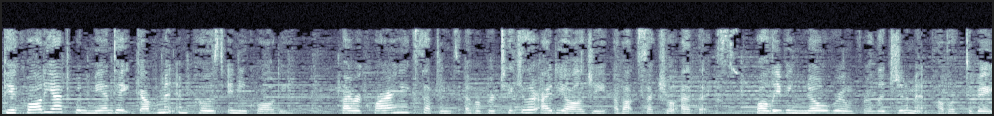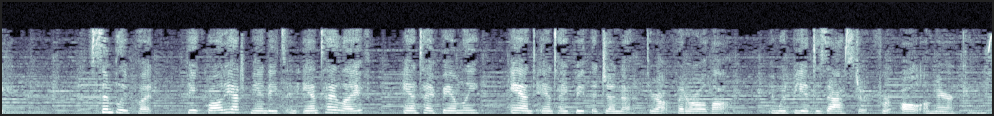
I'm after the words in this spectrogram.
The Equality Act would mandate government imposed inequality by requiring acceptance of a particular ideology about sexual ethics, while leaving no room for legitimate public debate. Simply put, the Equality Act mandates an anti life, anti family, and anti faith agenda throughout federal law and would be a disaster for all Americans.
